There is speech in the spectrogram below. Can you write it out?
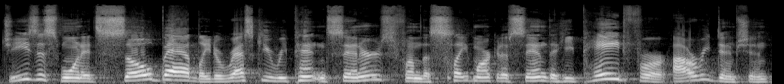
Jesus wanted so badly to rescue repentant sinners from the slave market of sin that he paid for our redemption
